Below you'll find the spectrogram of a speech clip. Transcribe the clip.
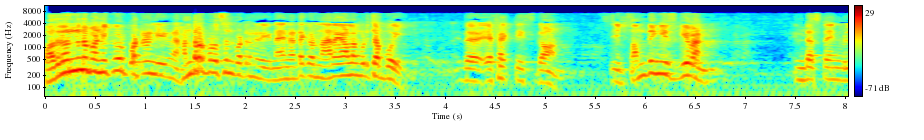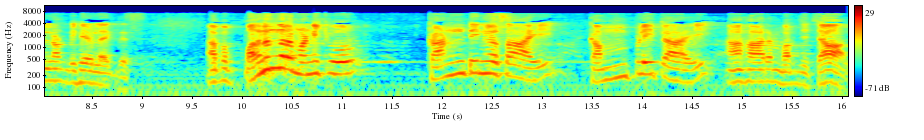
പതിനൊന്നിന് മണിക്കൂർ പട്ടണിരിക്കുന്നത് ഹൺഡ്രഡ് പെർസെന്റ് പട്ടണിരിക്കുന്നത് അതിനിടയ്ക്ക് ഒരു നാരകാലം കുടിച്ചാൽ പോയി. ഇത് effect is gone if something is given intestine will not behave like this അപ്പൊ പതിനൊന്നര മണിക്കൂർ കണ്ടിന്യൂസ് ആയി കംപ്ലീറ്റ് ആയി ആഹാരം വർജിച്ചാൽ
